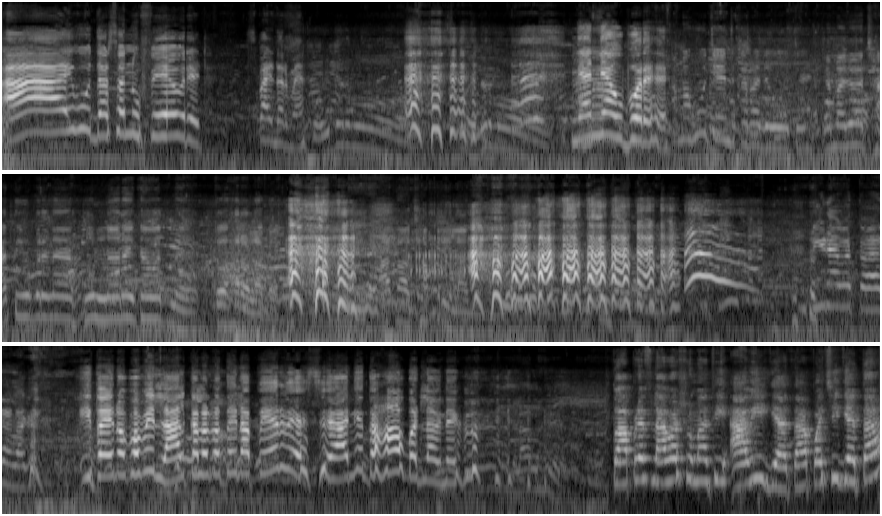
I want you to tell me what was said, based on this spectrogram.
આ આવ્યું દર્શનનું ફેવરેટ સ્પાઈડરમેન. ન્યા ન્યા ઊભો રહે. આમાં હું ચેન્જ કરવા જવું હતું? એમાં જો છાતી ઉપર ને ફૂલ ના રાખ્યા હોત ને તો સારો લાગે. આ તો છપરી લાગે. પીડાવત તો સારો લાગે. ઈ તો એનો મમ્મી લાલ કલરનો તૈલા તો એના પહેરવેશ છે. આની તો હાવ બદલાવ નાખ્યું. તો આપણે ફ્લાવર શો માંથી આવી ગયા તા પછી ગયા તા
